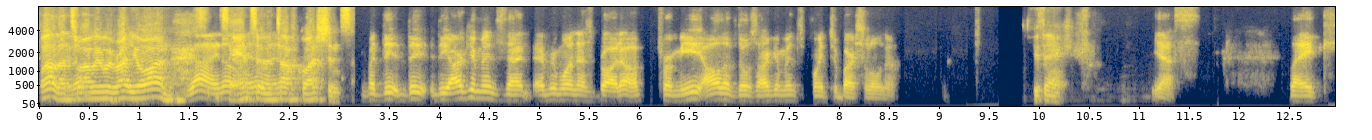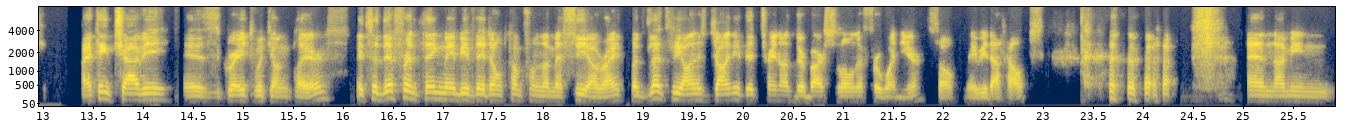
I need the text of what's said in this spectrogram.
Well, that's you know? why we would write you on. Yeah, I know, to answer I know, the tough questions. But the, the the arguments that everyone has brought up, for me, all of those arguments point to Barcelona. You think? Yes. Like I think Xavi is great with young players. It's a different thing, maybe if they don't come from La Masia, right? But let's be honest, Johnny did train under Barcelona for one year, so maybe that helps. and I mean,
